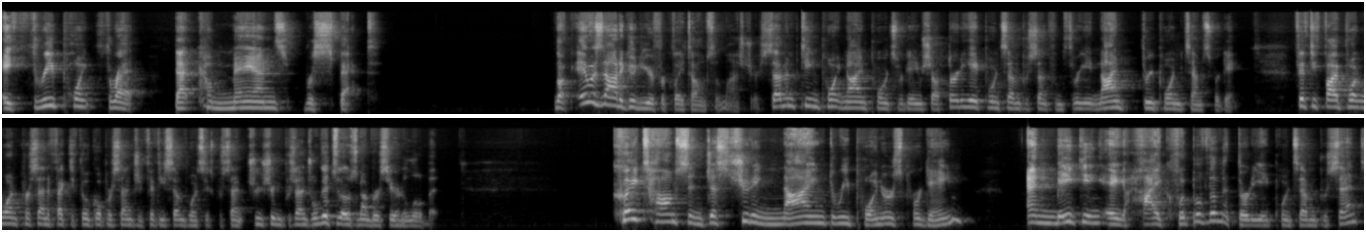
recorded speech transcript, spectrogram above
a three point threat that commands respect. Look, it was not a good year for Klay Thompson last year. 17.9 points per game, shot 38.7% from three, nine three point attempts per game, 55.1% effective field goal percentage, and 57.6% true shooting percentage. We'll get to those numbers here in a little bit. Klay Thompson just shooting nine three pointers per game and making a high clip of them at 38.7%,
